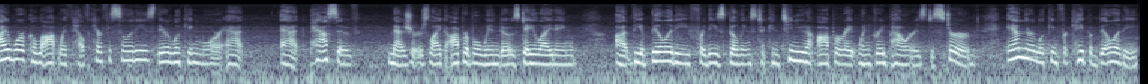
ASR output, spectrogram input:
I work a lot with healthcare facilities. They're looking more at, at passive measures like operable windows, daylighting, uh, the ability for these buildings to continue to operate when grid power is disturbed, and they're looking for capability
